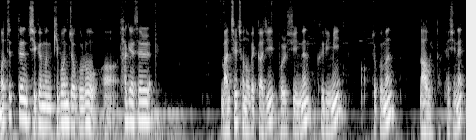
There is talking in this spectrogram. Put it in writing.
어쨌든 지금은 기본적으로 어, 타겟을 17,500까지 볼 수 있는 그림이 어, 조금은 나오고 있다. 대신에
